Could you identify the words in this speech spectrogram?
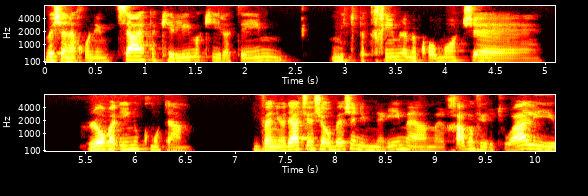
ושאנחנו נמצא את הכלים הקהילתיים מתפתחים למקומות שלא ראינו כמותם. ואני יודעת שיש הרבה שנמנעים מהמרחב הווירטואלי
